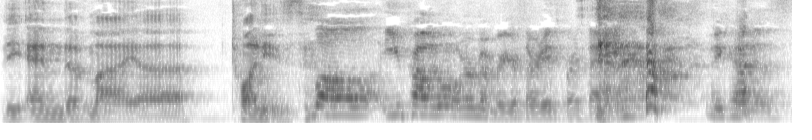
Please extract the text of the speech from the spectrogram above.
the end of my uh, 20s. Well, you probably won't remember your 30th birthday because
